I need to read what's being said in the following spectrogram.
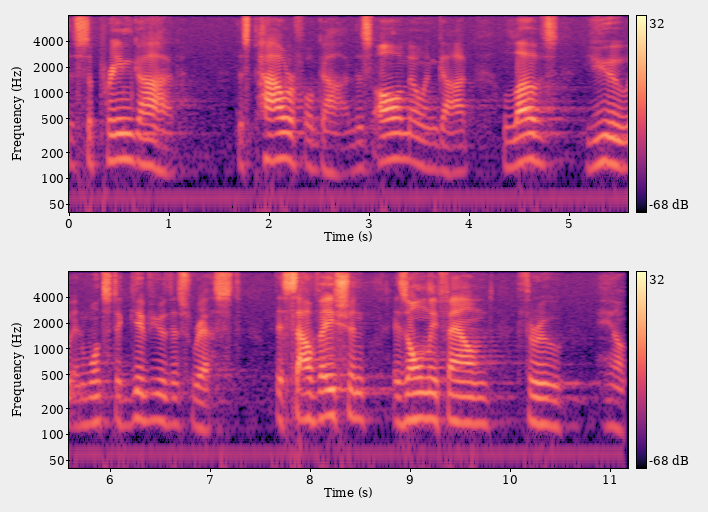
The supreme God, this powerful God, this all knowing God loves you and wants to give you this rest. This salvation is only found through Him.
